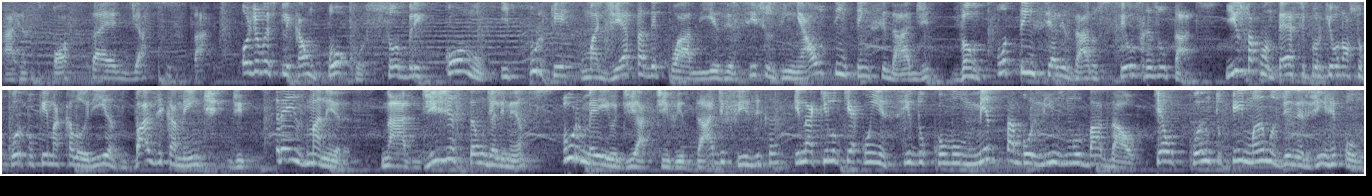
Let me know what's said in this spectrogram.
a resposta é de assustar. Hoje eu vou explicar um pouco sobre como e por que uma dieta adequada e exercícios em alta intensidade vão potencializar os seus resultados. Isso acontece porque o nosso corpo queima calorias basicamente de três maneiras na digestão de alimentos, por meio de atividade física e naquilo que é conhecido como metabolismo basal, que é o quanto queimamos de energia em repouso.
